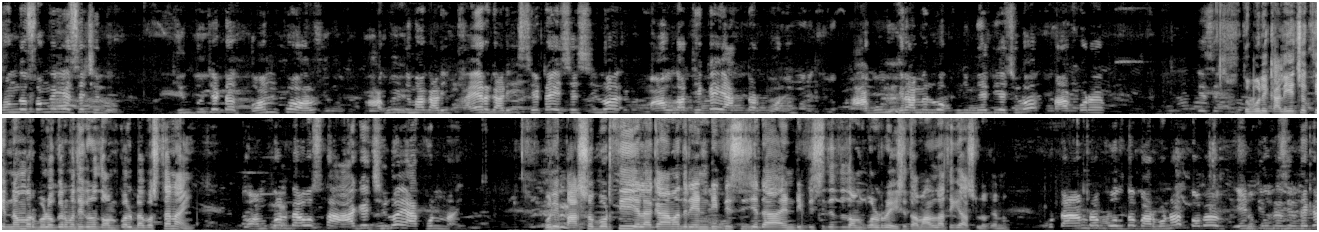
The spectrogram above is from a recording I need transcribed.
সঙ্গে সঙ্গে এসেছিল। কিন্তু যেটা দমকল আগুন নিমা গাড়ি ফায়ার গাড়ি সেটা এসেছিল মালদা থেকে একটার পরে। আগুন গ্রামের লোক নিভে দিয়েছিল তারপরে তো বলি কালিয়াচক তিন নম্বর ব্লকের মধ্যে কোনো দমকল ব্যবস্থা নাই? দমকল ব্যবস্থা আগে ছিল এখন নাই। বলি পার্শ্ববর্তী এলাকা আমাদের এনটিপিসি যেটা এনটিপিসি তে তো দমকল রয়েছে তো মালদা থেকে আসলো কেন? ওটা আমরা বলতে পারব না তবে এনটিপিসি থেকে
